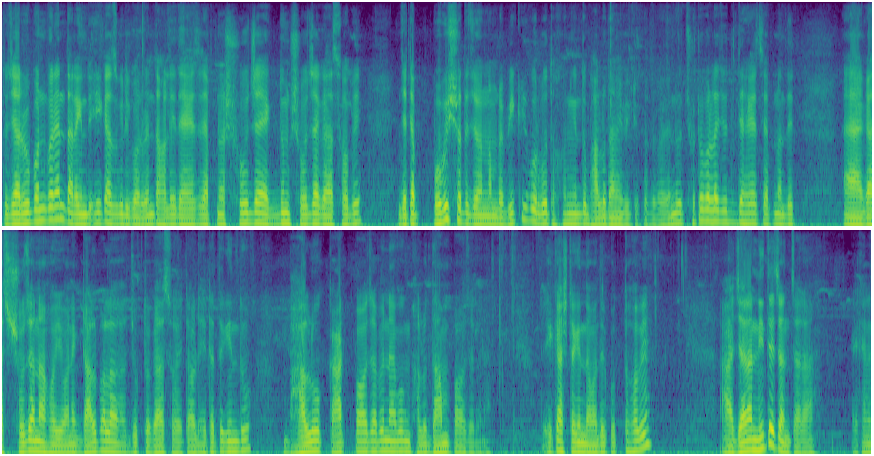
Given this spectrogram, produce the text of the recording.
তো যারা রোপণ করেন, তারা কিন্তু এই কাজগুলি করবেন। তাহলে দেখা যাচ্ছে আপনার সোজা, একদম সোজা গাছ হবে, যেটা ভবিষ্যতে যখন আমরা বিক্রি করব, তখন কিন্তু ভালো দামে বিক্রি করতে পারবেন। কিন্তু ছোটোবেলায় যদি দেখা যাচ্ছে আপনাদের গাছ সোজা না হয় অনেক ডালপালা যুক্ত গাছ হয়, তাহলে এটাতে কিন্তু ভালো কাঠ পাওয়া যাবে না এবং ভালো দাম পাওয়া যাবে না। তো এই কাজটা কিন্তু আমাদের করতে হবে। আর যারা নিতে চান চারা এখানে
